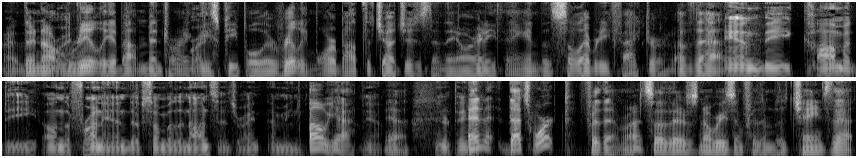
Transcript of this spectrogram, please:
Right? They're not Right. really about mentoring Right. these people. They're really more about the judges than they are anything and the celebrity factor of that. And the comedy on the front end of some of the nonsense, right? I mean, oh yeah, Yeah. yeah. entertainment. And that's worked for them, right? So there's no reason for them to change that.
